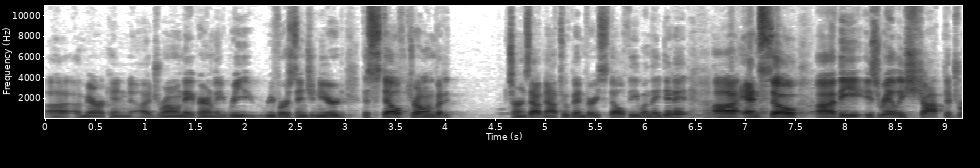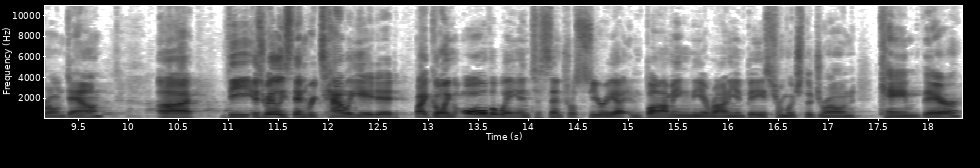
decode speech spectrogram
uh, American uh, drone. They apparently re- reverse engineered the stealth drone, but it turns out not to have been very stealthy when they did it. Uh, and so the Israelis shot the drone down the Israelis then retaliated by going all the way into central Syria and bombing the Iranian base from which the drone came there.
